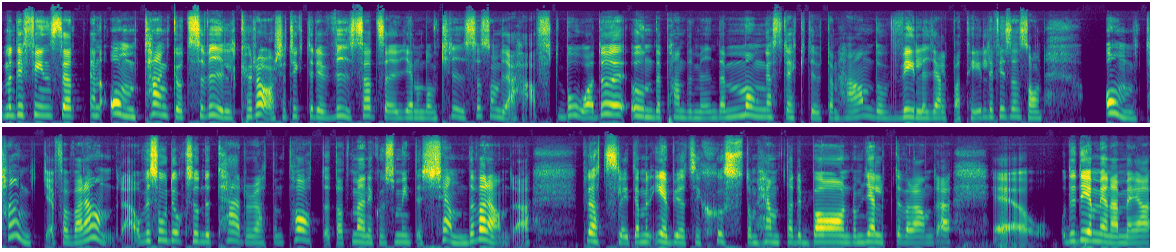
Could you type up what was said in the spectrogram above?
men det finns ett, en omtanke och ett civilkurage. Jag tyckte det visade sig genom de kriser som vi har haft. Både under pandemin där många sträckte ut en hand och ville hjälpa till. Det finns en sån omtanke för varandra. Och vi såg det också under terrorattentatet att människor som inte kände varandra plötsligt ja, men erbjöd sig skjuts, de hämtade barn, de hjälpte varandra. Eh, och det är det jag menar med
